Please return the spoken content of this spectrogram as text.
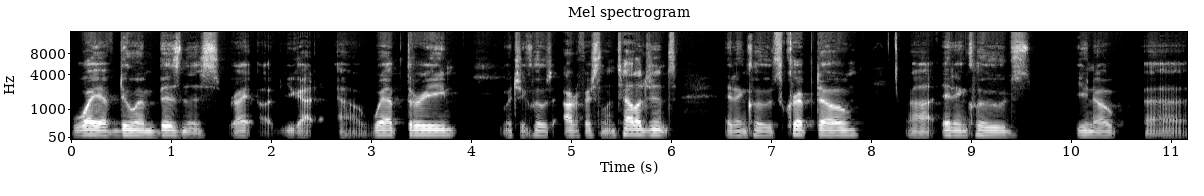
way of doing business, right? Uh, you got uh, Web3, which includes artificial intelligence, it includes crypto, uh, it includes, you know, uh,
